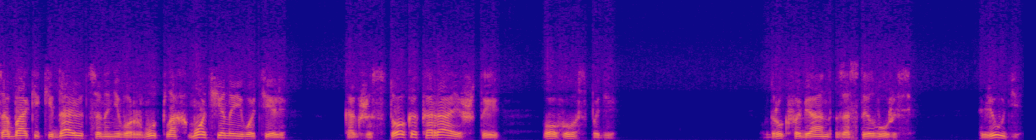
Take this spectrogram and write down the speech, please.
собаки кидаются на него, рвут лохмотья на его теле. Как жестоко караешь ты, о Господи! Вдруг Фабиан застыл в ужасе. Люди!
